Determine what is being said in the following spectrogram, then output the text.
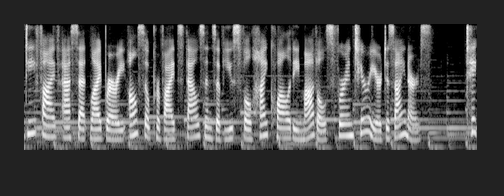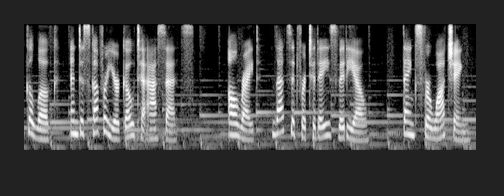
D5 Asset Library also provides thousands of useful high-quality models for interior designers. Take a look and discover your go-to assets. Alright, that's it for today's video. Thanks for watching.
